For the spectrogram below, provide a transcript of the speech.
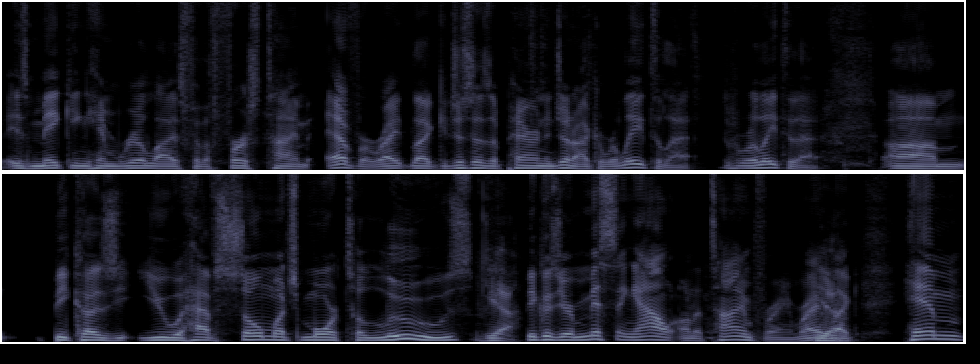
is making him realize for the first time ever, right? Like just as a parent in general, I can relate to that. Relate to that, um, because you have so much more to lose Yeah. because you're missing out on a time frame, right? Yeah. Like him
